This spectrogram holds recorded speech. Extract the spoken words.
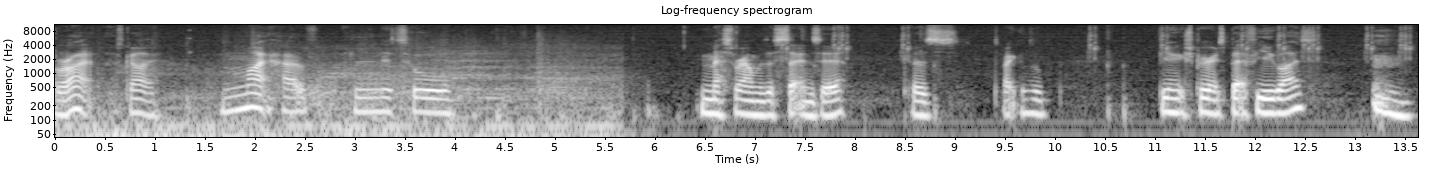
Right, let's go. Might have a little mess around with the settings here because to make the viewing experience better for you guys.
